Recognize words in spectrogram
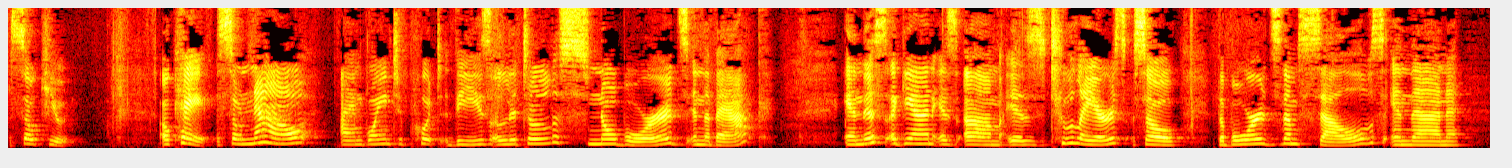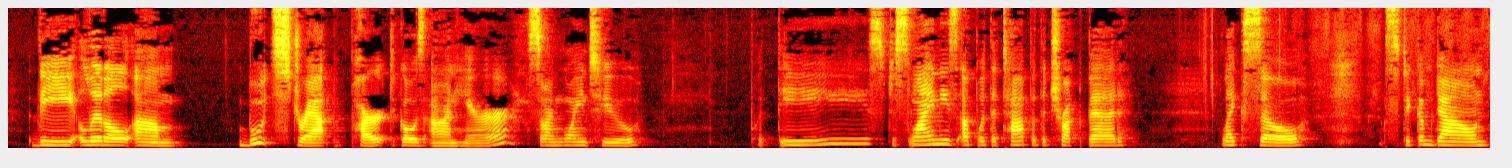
So cute. Okay, so now I'm going to put these little snowboards in the back. And this again is um, is two layers. So the boards themselves and then the little um, bootstrap part goes on here. So I'm going to put these, just line these up with the top of the truck bed, like so. Stick them down.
